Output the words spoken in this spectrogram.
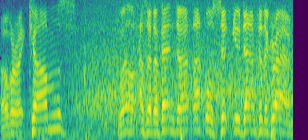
Over it comes. Well, as a defender, that will sit you down to the ground.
